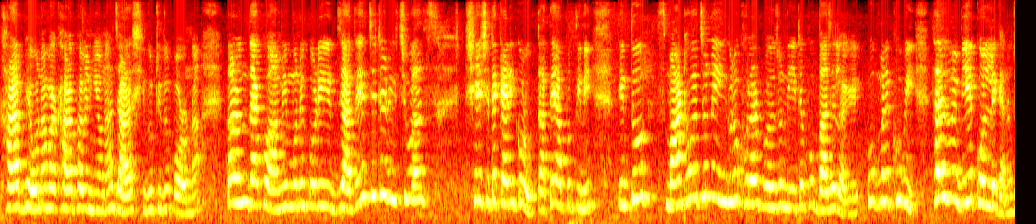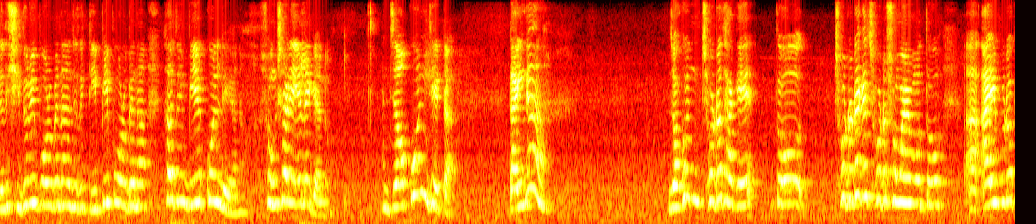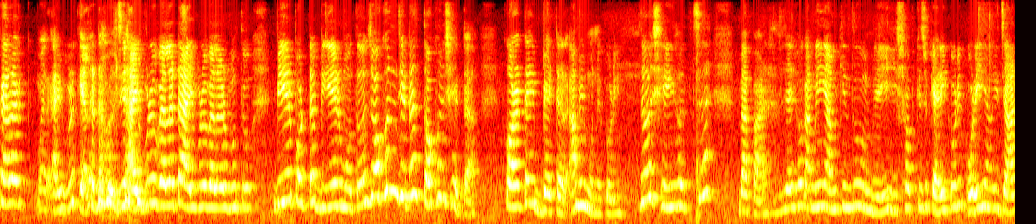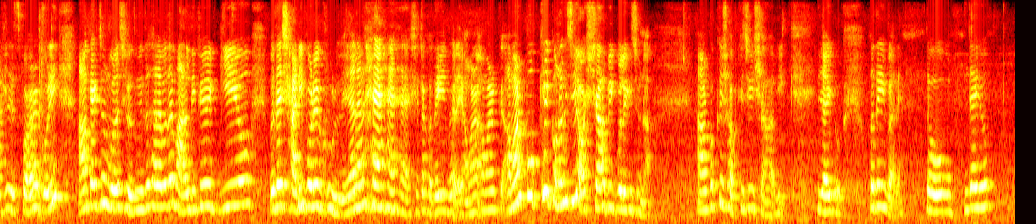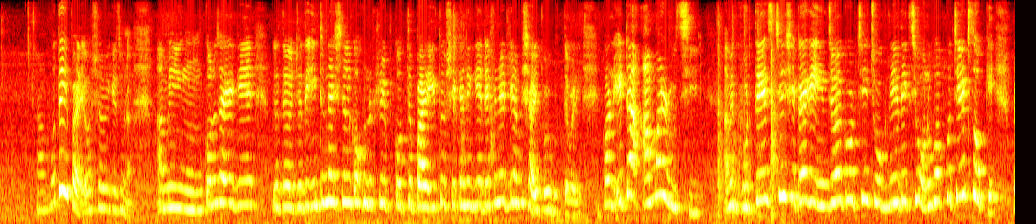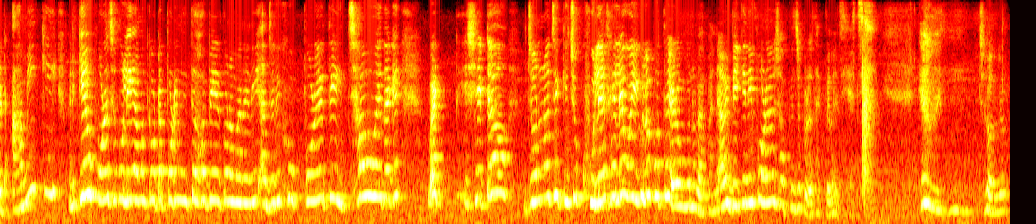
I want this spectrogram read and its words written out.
খারাপ ভেবো না বা খারাপভাবে নিও না, যারা সিঁদুর টিঁদুর পড়ো না। কারণ দেখো, আমি মনে করি যাদের যেটা রিচুয়ালস সে সেটা ক্যারি করুক, তাতে আপত্তি নেই। কিন্তু স্মার্ট হওয়ার জন্য এইগুলো খোলার প্রয়োজন নেই, এটা খুব বাজে লাগে। খুব মানে খুবই। তাহলে তুমি বিয়ে করলে কেন? যদি সিঁদুরই পড়বে না, যদি টিপি পড়বে না, তাহলে তুমি বিয়ে করলে কেন? সংসারে এলে কেন? যখন যেটা, তাই না? যখন ছোট থাকে তো ছোটটাকে ছোট সময়ের মতো আইব্রো ক্যালার মানে আইব্রো ক্যালারটা বলছি, আইব্রো বেলাটা আইব্রো বেলার মতো, বিয়ের পরটা বিয়ের মতো, যখন যেটা তখন সেটা, করাটাই বেটার আমি মনে করি। তো সেই হচ্ছে ব্যাপার। যাই হোক, আমি আমি কিন্তু এই সব কিছু ক্যারি করি, করেই আমি যা ড্রেস পরার করি। আমাকে একজন বলেছিল, তুমি তো তাহলে বোধহয় মালদ্বীপে গিয়েও বোধহয় শাড়ি পরে ঘুরবে। বললাম হ্যাঁ হ্যাঁ হ্যাঁ সেটা হতেই পারে। আমার আমার আমার পক্ষে কোনো কিছুই অস্বাভাবিক বলে কিছু না। আমার পক্ষে সব কিছুই স্বাভাবিক। যাই হোক, হতেই পারে। তো যাই হোক হতেই পারে, অস্বাভাবিক কিছু না। আমি কোনো জায়গায় গিয়ে যদি যদি ইন্টারন্যাশনাল কখনো ট্রিপ করতে পারি, তো সেখানে গিয়ে ডেফিনেটলি আমি শাড়ি পরে ঘুরতে পারি। কারণ এটা আমার রুচি। আমি ঘুরতে এসেছি সেটাকে এনজয় করছি, চোখ দিয়ে দেখছি, অনুভব করছি ইটস ওকে বাট আমি কি মানে কেউ পড়েছে বলেই আমাকে ওটা পরে নিতে হবে, এর কোনো মানে নেই। আর যদি খুব পড়েতে ইচ্ছাও হয়ে থাকে বাট সেটাও জন্য যে কিছু খুলে ফেলে, ওইগুলো পড়তে এরকম কোনো ব্যাপার নেই। আমি বিকিনি পরেও সব কিছু পরে থাকতে রাজি আছি। চলো।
